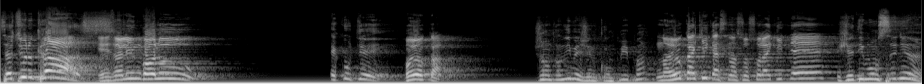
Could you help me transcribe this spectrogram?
C'est une grâce. Écoutez, boyoka j'entendis, mais je ne compris pas. J'ai dit, mon Seigneur,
